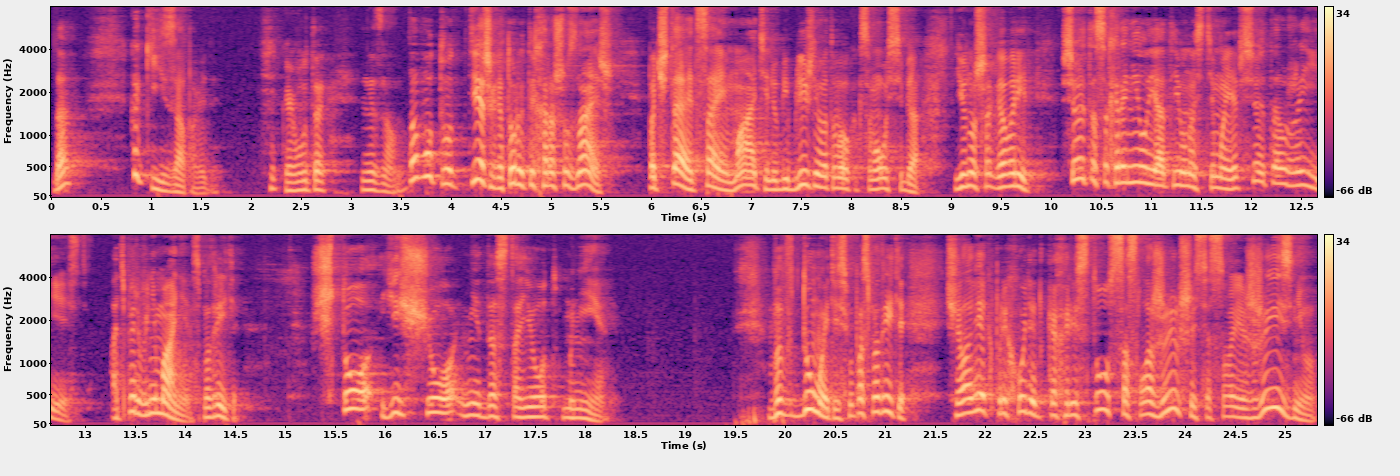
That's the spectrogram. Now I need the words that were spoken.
Да? Какие заповеди? Как будто не знал. Да вот, вот те же, которые ты хорошо знаешь. Почитай отца и мать, и люби ближнего твоего, как самого себя. Юноша говорит, все это сохранил я от юности моей, все это уже есть. А теперь внимание, смотрите. Что еще не достает мне? Вы вдумайтесь, вы посмотрите, человек приходит ко Христу со сложившейся своей жизнью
